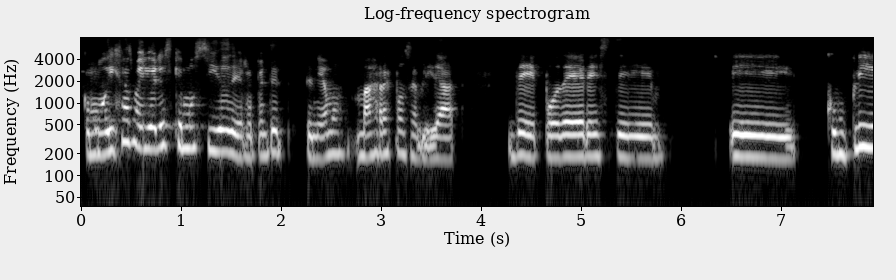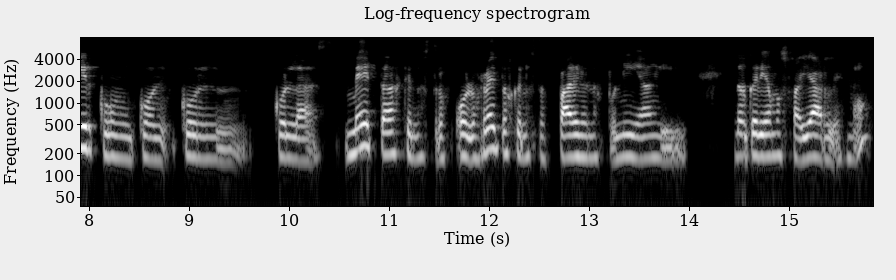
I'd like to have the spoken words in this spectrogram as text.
como hijas mayores que hemos sido, de repente teníamos más responsabilidad de poder, este, cumplir con, con, con, con, las metas que nuestros, o los retos que nuestros padres nos ponían y, no queríamos fallarles, ¿no?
